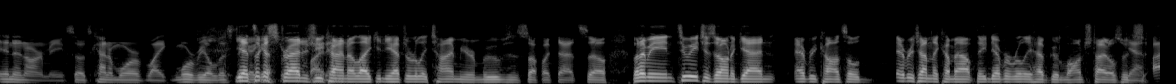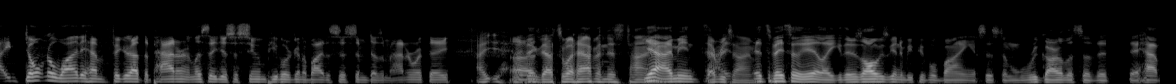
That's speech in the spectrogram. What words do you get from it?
In an army, so it's kind of more of like more realistic. Yeah, it's I like a guess, with strategy kind of like, and you have to really time your moves and stuff like that. So, but I mean, to each his own. Again, every console, every time they come out, they never really have good launch titles, which Yeah. I don't know why they haven't figured out the pattern, unless they just assume people are going to buy the system. Doesn't matter what they. I, I Uh, think that's what happened this time. Yeah, I mean every I- time. It's basically it. Like there's always going to be people buying a system, regardless of if they have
